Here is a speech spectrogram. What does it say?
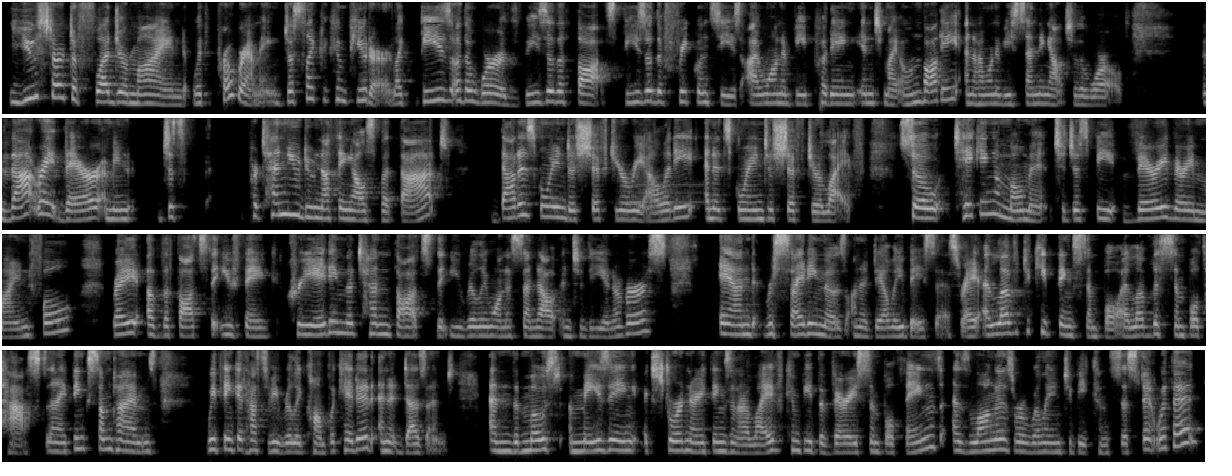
You start to flood your mind with programming, just like a computer. Like these are the words, these are the thoughts, these are the frequencies I want to be putting into my own body and I want to be sending out to the world that right there, I mean, just pretend you do nothing else but that. that is going to shift your reality and it's going to shift your life. So, taking a moment to just be very, very mindful, right, of the thoughts that you think, creating the 10 thoughts that you really want to send out into the universe, and reciting those on a daily basis, right? I love to keep things simple. I love the simple tasks. And I think sometimes we think it has to be really complicated and it doesn't. And the most amazing, extraordinary things in our life can be the very simple things as long as we're willing to be consistent with it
